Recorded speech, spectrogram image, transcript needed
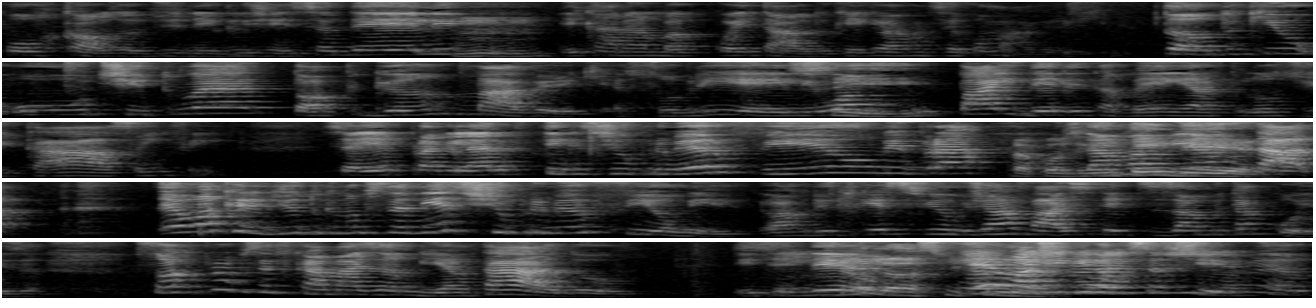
por causa de negligência dele. Uhum. E caramba, coitado, o que, que vai acontecer com o Maverick? Tanto que o, o título é Top Gun Maverick. É sobre ele. O, Sim. o pai dele também era piloto de caça, enfim. Isso aí é pra galera que tem que assistir o primeiro filme pra, Pra conseguir dar uma entender. ambientada. Eu acredito que não precisa nem assistir o primeiro filme. Eu acredito que esse filme já vai sintetizar muita coisa. Só que pra você ficar mais ambientado, entendeu? Melhor assistir Eu acho que vai Assistir. assistir primeiro.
